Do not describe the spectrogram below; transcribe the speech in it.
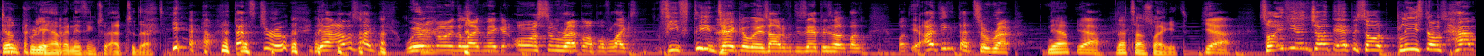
Don't really have anything to add to that. that's true yeah i was like we're going to like make an awesome wrap up of like 15 takeaways out of this episode but but yeah i think that's a wrap Yeah. yeah That sounds like it. Yeah. So if you enjoyed the episode, please don't ham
